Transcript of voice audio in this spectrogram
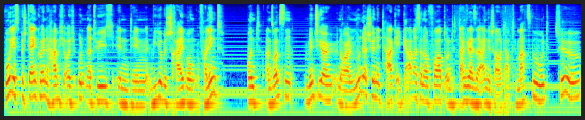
Wo ihr es bestellen könnt, habe ich euch unten natürlich in den Videobeschreibungen verlinkt. Und ansonsten wünsche ich euch noch einen wunderschönen Tag, egal was ihr noch vorhabt und danke, dass ihr reingeschaut habt. Macht's gut. Tschüss.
